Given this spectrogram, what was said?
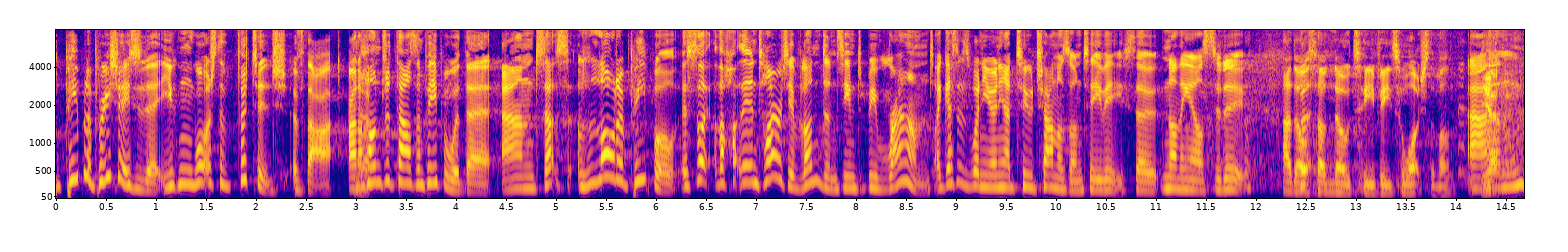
it, people appreciated it. You can watch the footage of that, and Yeah. 100,000 people were there, and that's a lot of people. It's like the, the entirety of London seemed to be rammed. I guess it's when you only had two channels on TV, so nothing else to do. And also no TV to watch them on. And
